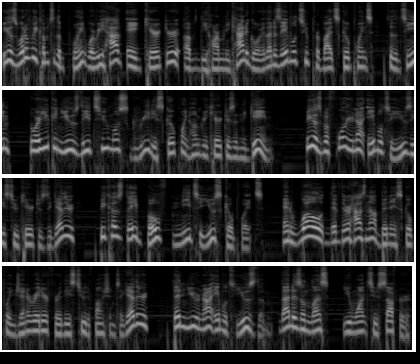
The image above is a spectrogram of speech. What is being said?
Because what if we come to the point where we have a character of the Harmony category that is able to provide skill points to the team to where you can use the two most greedy skill point hungry characters in the game. Because before you're not able to use these two characters together because they both need to use skill points. And well, if there has not been a skill point generator for these two to function together, then you're not able to use them. That is unless you want to suffer.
